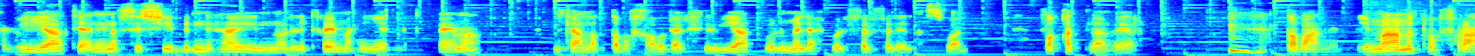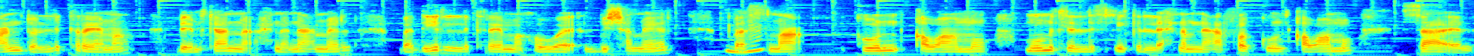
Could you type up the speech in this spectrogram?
حلويات يعني نفس الشيء بالنهاية إنه الكريمة هي الكريمة إن كان للطبخ أو للحلويات والملح والفلفل الأسود فقط لا غير. طبعا اللي ما متوفرة عنده الكريمة بإمكاننا إحنا نعمل بديل الكريمة هو البشاميل. بس مع يكون قوامه مو مثل السميك اللي إحنا بنعرفه يكون قوامه سائل.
